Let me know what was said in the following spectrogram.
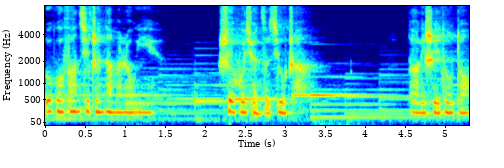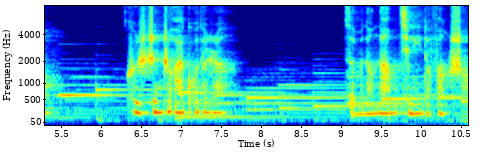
如果放弃真那么容易谁会选择纠缠？道理谁都懂可是真正爱过的人怎么能那么轻易的放手？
